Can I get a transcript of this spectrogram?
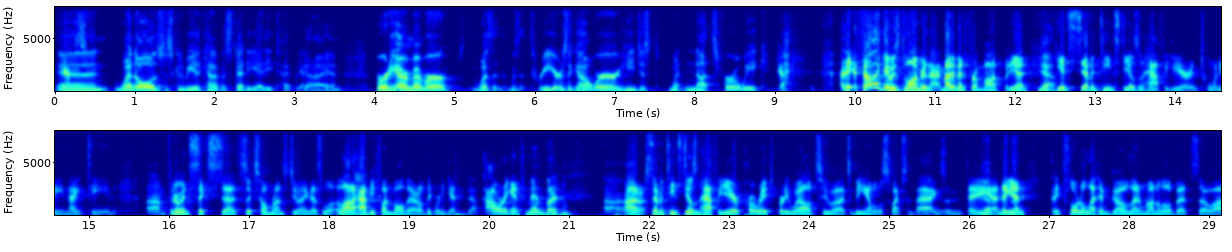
and yes. Wendle is just going to be a kind of a steady Eddie type of yeah. guy. And Berti, I remember was it was it three years ago where he just went nuts for a week. Yeah. I think it felt like it was longer than that. It might have been for a month, but he had yeah. he had 17 steals in half a year in 2019. Um, threw in six uh, six home runs too. I think that's a lot of happy fun ball there. I don't think we're gonna get power again from him, but mm-hmm. uh, I don't know. 17 steals in half a year pro rates pretty well to uh, to being able to swipe some bags. And they yeah. and again, I think Florida let him go, let him run a little bit. So uh,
